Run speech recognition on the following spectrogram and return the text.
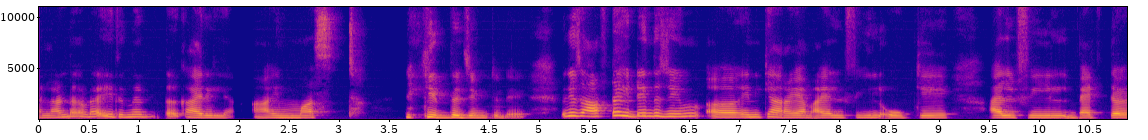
അല്ലാണ്ട് അവിടെ ഇരുന്നിട്ട് കാര്യമില്ല. I must hit the gym today because after hitting the gym എനിക്കറിയാം I will feel okay I will feel better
